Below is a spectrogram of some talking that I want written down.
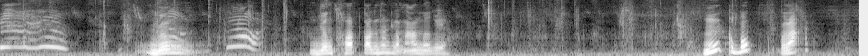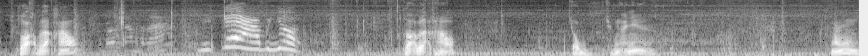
គេយើងមកយើងថតកុនសិនកុំឲ្យមើលគេ ហឹមកំពុកប្រឡាក់ប្រឡាក់ប្រឡាក់ខោមើលកាមេរ៉ាគេអាប្រយោជន៍ប្រឡាក់ប្រឡាក់ខោជុំឆ្ងាញ់ណាស់ឆ្ងាញ់ណាស់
